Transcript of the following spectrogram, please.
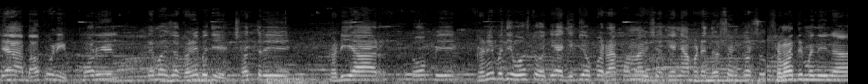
ત્યાં બાપુની ફોર વ્હીલ તેમજ ઘણી બધી છત્રી, ઘડિયાળ, ટોપી, ઘણી બધી વસ્તુઓ ત્યાં જગ્યા ઉપર રાખવામાં આવી છે. તેને આપણે દર્શન કરશું. સમાધિ મંદિરના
